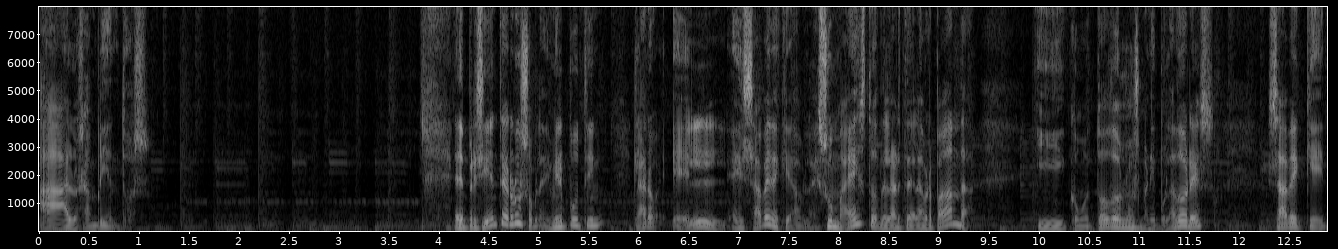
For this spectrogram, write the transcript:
a los hambrientos. El presidente ruso, Vladimir Putin, claro, él, sabe de qué habla, es un maestro del arte de la propaganda. Y como todos los manipuladores, sabe que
